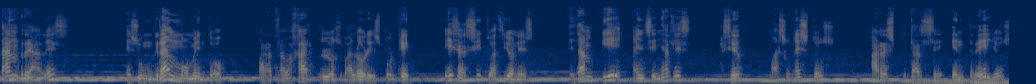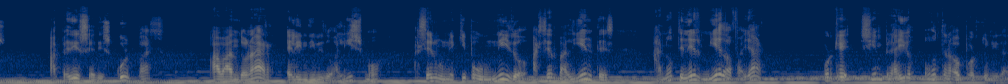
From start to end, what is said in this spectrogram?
tan reales, es un gran momento para trabajar los valores, porque esas situaciones te dan pie a enseñarles a ser más honestos, a respetarse entre ellos, a pedirse disculpas, a abandonar el individualismo, a ser un equipo unido, a ser valientes, a no tener miedo a fallar, porque siempre hay otra oportunidad.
